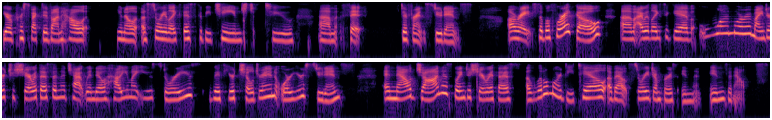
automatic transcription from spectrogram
your perspective on how you know a story like this could be changed to um, fit different students. All right, so before I go, um, I would like to give one more reminder to share with us in the chat window how you might use stories with your children or your students. And now John is going to share with us a little more detail about Story Jumpers in the ins and outs.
